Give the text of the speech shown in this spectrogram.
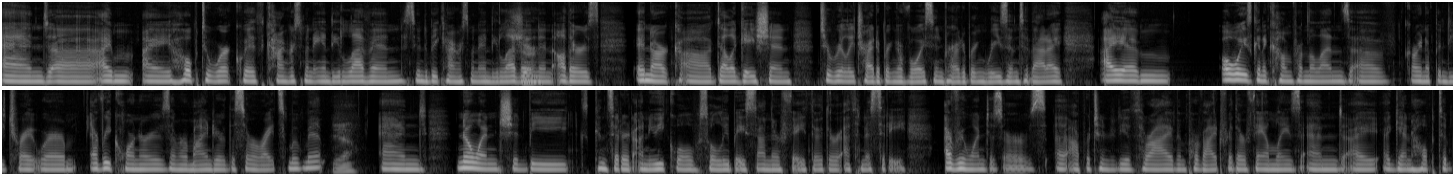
And uh, I'm I hope to work with Congressman Andy Levin, soon to be Congressman Andy Levin, Sure. and others in our uh, delegation to really try to bring a voice and try to bring reason to that. I I am always going to come from the lens of growing up in Detroit, where every corner is a reminder of the civil rights movement Yeah. and no one should be considered unequal solely based on their faith or their ethnicity. Everyone deserves an opportunity to thrive and provide for their families. And I, again, hope to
